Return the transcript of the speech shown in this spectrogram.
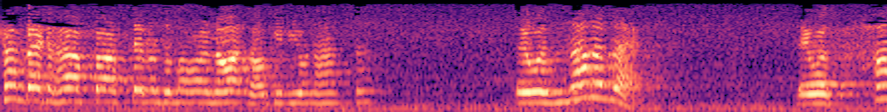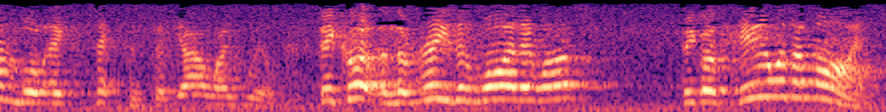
Come back at half past seven tomorrow night and I'll give you an answer. There was none of that. There was humble acceptance of Yahweh's will. Because, and the reason why there was, because here was a mind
